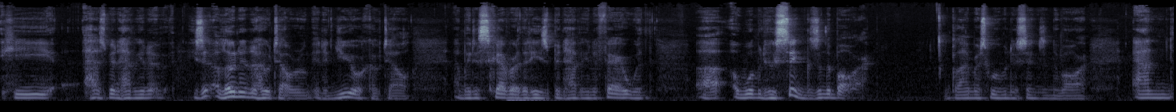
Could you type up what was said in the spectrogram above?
he has been having an he's alone in a hotel room in a New York hotel, and we discover that he's been having an affair with uh, a woman who sings in the bar, glamorous woman who sings in the bar, and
